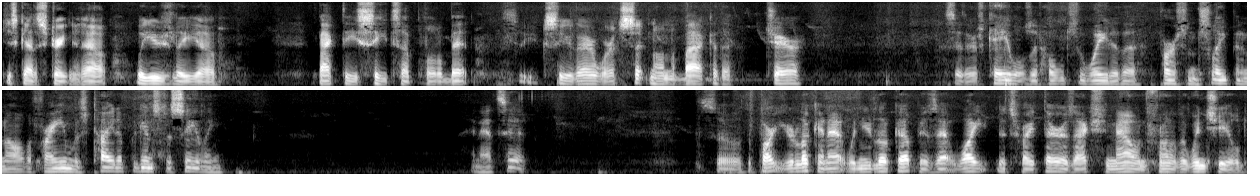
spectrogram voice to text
Just got to straighten it out. We usually uh, back these seats up a little bit. So you can see there where it's sitting on the back of the chair. So there's cables that holds the weight of the person sleeping and all. The frame is tight up against the ceiling. And that's it. So the part you're looking at when you look up is that white that's right there is actually now in front of the windshield.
